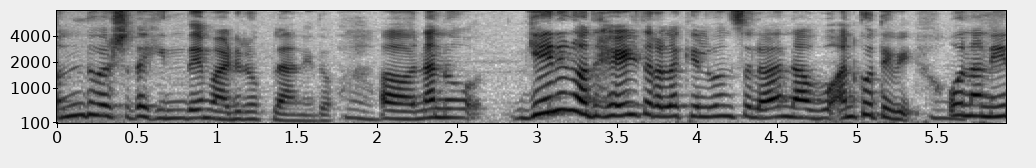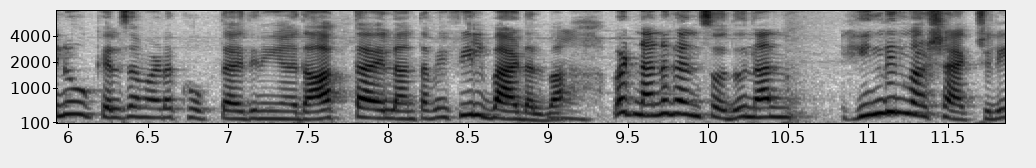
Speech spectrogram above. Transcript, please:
ಒಂದು ವರ್ಷದ ಹಿಂದೆ ಮಾಡಿರೋ ಪ್ಲಾನ್ ಇದು. ನಾನು ಏನೇನು ಅದು ಹೇಳ್ತಾರಲ್ಲ ಕೆಲವೊಂದ್ಸಲ ನಾವು ಅನ್ಕೋತೀವಿ ಓ ನಾನೇನು ಕೆಲಸ ಮಾಡಕ್ ಹೋಗ್ತಾ ಇದ್ದೀನಿ ಅದಾಗ್ತಾ ಇಲ್ಲ ಅಂತ ವಿ ಫೀಲ್ ಬ್ಯಾಡ್ ಅಲ್ವಾ? ಬಟ್ ನನಗನ್ಸೋದು ನಾನು ಹಿಂದಿನ ವರ್ಷ ಆ್ಯಕ್ಚುಲಿ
